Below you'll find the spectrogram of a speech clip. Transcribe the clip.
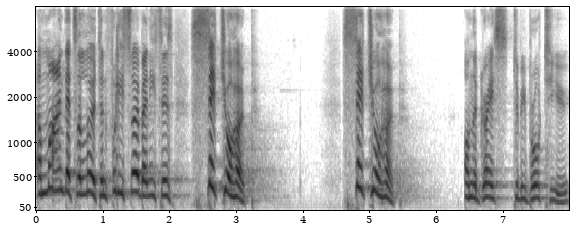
A mind that's alert and fully sober. And he says, Set your hope. Set your hope on the grace to be brought to you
